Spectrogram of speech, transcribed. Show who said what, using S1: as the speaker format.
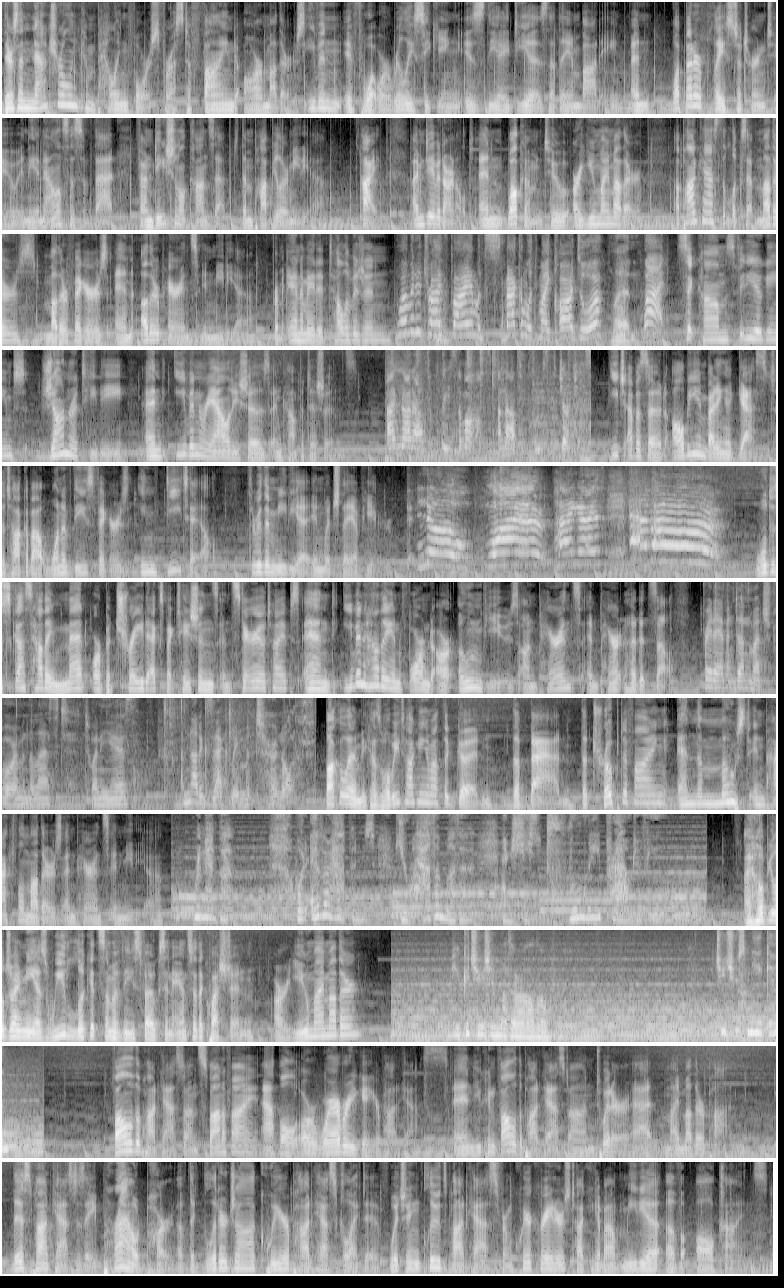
S1: There's a natural and compelling force for us to find our mothers, even if what we're really seeking is the ideas that they embody. And what better place to turn to in the analysis of that foundational concept than popular media? Hi, I'm David Arnold, and welcome to Are You My Mother? A podcast that looks at mothers, mother figures, and other parents in media. From animated television.
S2: You want me to drive by him and smack him with my car door?
S3: Len.
S2: What?
S1: Sitcoms, video games, genre TV, and even reality shows and competitions.
S4: I'm not out to please the moms, I'm out to please the judges.
S1: Each episode, I'll be inviting a guest to talk about one of these figures in detail through the media in which they appear.
S5: No wire hangers ever!
S1: We'll discuss how they met or betrayed expectations and stereotypes, and even how they informed our own views on parents and parenthood itself.
S6: Afraid I haven't done much for him in the last 20 years. I'm not exactly maternal.
S1: Buckle in because we'll be talking about the good, the bad, the trope defying, and the most impactful mothers and parents in media.
S7: Remember, whatever happens, you have a mother, and she's truly proud of you.
S1: I hope you'll join me as we look at some of these folks and answer the question Are you my mother?
S8: You could choose your mother all over. Would you choose me again?
S1: Follow the podcast on Spotify, Apple, or wherever you get your podcasts. And you can follow the podcast on Twitter at MyMotherPod. This podcast is a proud part of the Glitterjaw Queer Podcast Collective, which includes podcasts from queer creators talking about media of all kinds.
